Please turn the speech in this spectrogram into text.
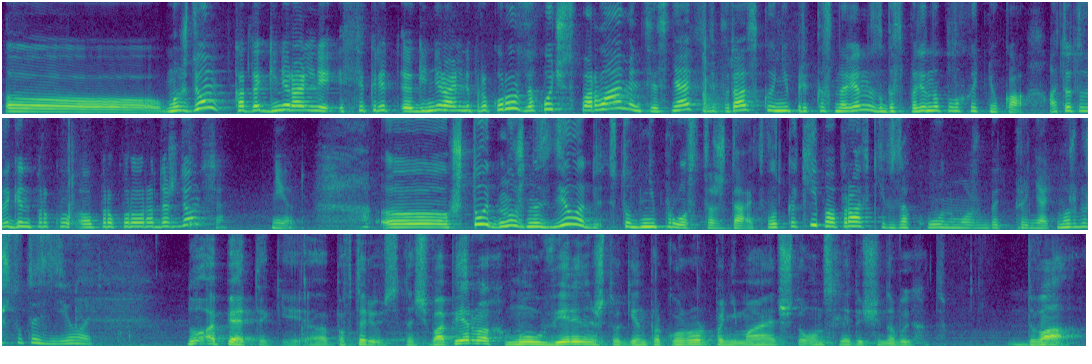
э, мы ждем, когда генеральный, секрет, э, генеральный прокурор захочет в парламенте снять депутатскую неприкосновенность господина Плохотнюка. От этого генпрокурора дождемся? Нет. Э, что нужно сделать, чтобы не просто ждать? Вот какие поправки в закон, может быть, принять? Может быть, что-то сделать? Ну, опять-таки, э, повторюсь. Значит, во-первых, мы уверены, что генпрокурор понимает, что он следующий на выход. Два.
